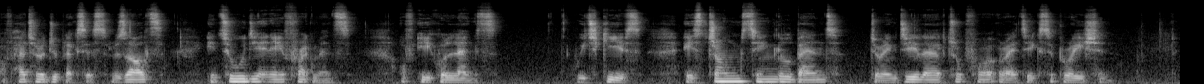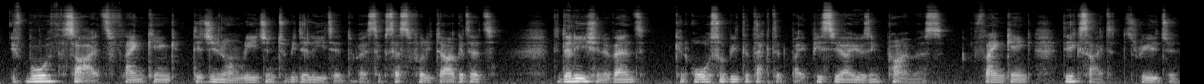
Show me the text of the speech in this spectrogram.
of heteroduplexes results in two DNA fragments of equal lengths, which gives a strong single band during gel electrophoretic separation. If both sides flanking the genome region to be deleted were successfully targeted, the deletion event can also be detected by PCR using primers flanking the excited region.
